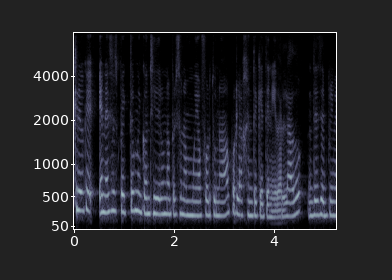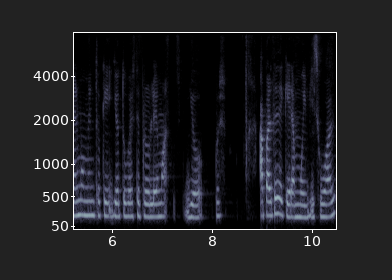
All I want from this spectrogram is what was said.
Creo que en ese aspecto me considero una persona muy afortunada por la gente que he tenido al lado. Desde el primer momento que yo tuve este problema, yo, pues, aparte de que era muy visual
